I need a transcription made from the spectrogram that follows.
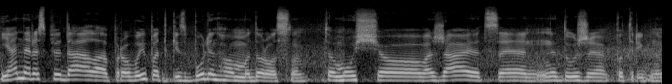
Я не розповідала про випадки з булінгом дорослим, тому що вважаю це не дуже потрібним.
